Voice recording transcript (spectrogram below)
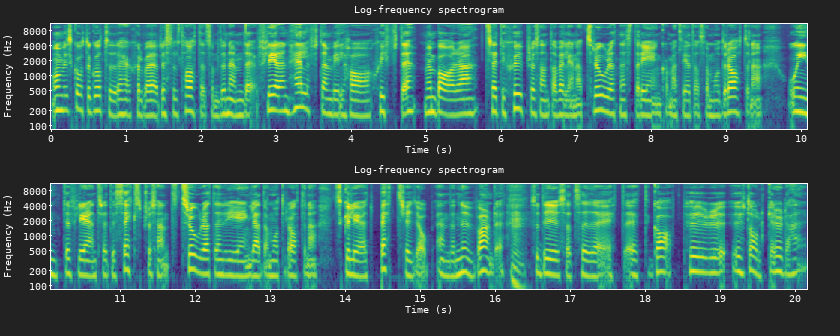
Om vi ska återgå till det här själva resultatet som du nämnde. Fler än hälften vill ha skifte, men bara 37 procent av väljarna tror att nästa regering kommer att ledas av Moderaterna och inte fler än 36 procent tror att en regering ledd av Moderaterna skulle göra ett bättre jobb än den nuvarande. Mm. Så det är ju så att säga ett, ett gap. Hur, hur tolkar du det här?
